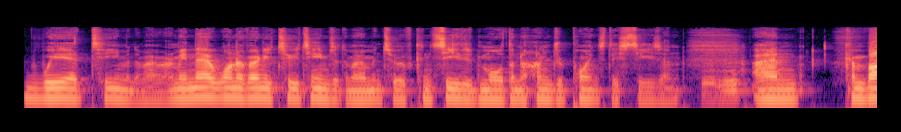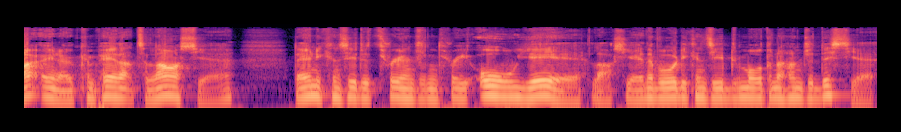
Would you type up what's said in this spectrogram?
weird team at the moment. I mean, they're one of only two teams at the moment to have conceded more than 100 points this season, Mhm. and combine, you know, compare that to last year. They only conceded 303 all year last year, and they've already conceded more than 100 this year.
